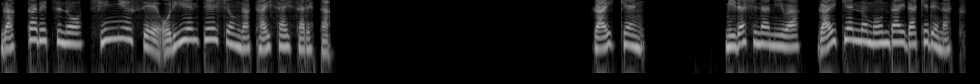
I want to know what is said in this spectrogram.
学科別の新入生オリエンテーションが開催された。外見。身だしなみは外見の問題だけでなく、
